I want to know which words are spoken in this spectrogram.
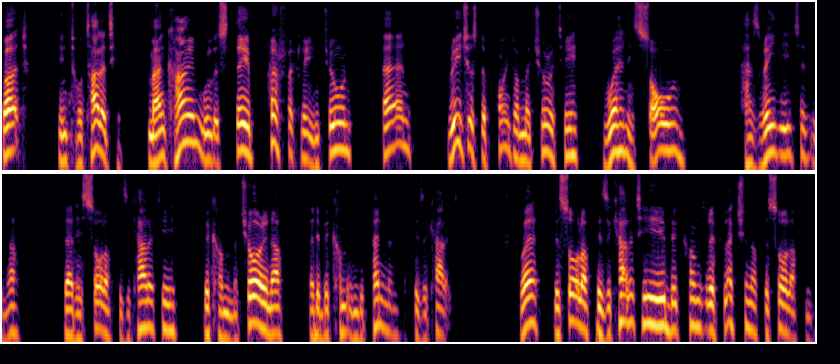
But in totality, mankind will stay perfectly in tune and reaches the point of maturity when his soul has radiated enough that his soul of physicality become mature enough that it become independent of physicality. Where the soul of physicality becomes reflection of the soul of man.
